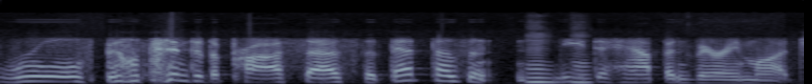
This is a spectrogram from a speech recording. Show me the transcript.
rules built into the process that that doesn't mm-hmm. need to happen very much,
